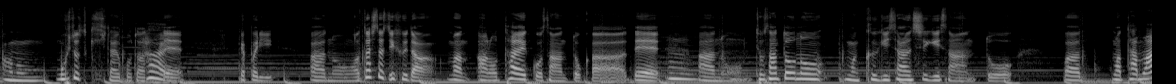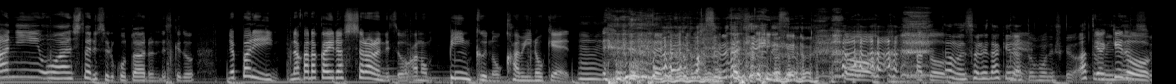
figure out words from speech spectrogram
あのもう一つ聞きたいことあって、はい、やっぱりあの私たち普段まああの妙子さんとかで、うん、あの共産党の、まあ、釘さん市議さんとは、まあ、たまにお会いしたりすることあるんですけどやっぱりなかなかいらっしゃらないんですよ。あのピンクの髪の毛、うん、それだけ そう。あと多分それだけだと思うんですけど、ね、あといやけど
